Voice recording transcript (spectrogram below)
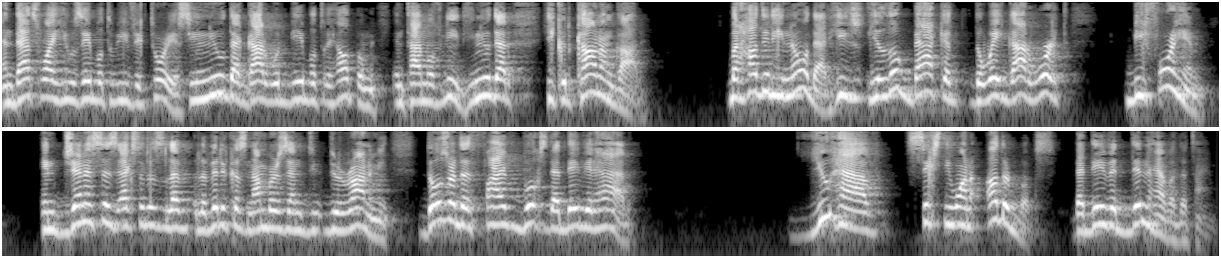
And that's why he was able to be victorious. He knew that God would be able to help him in time of need. He knew that he could count on God. But how did he know that? He, he looked back at the way God worked before him in Genesis, Exodus, Le- Leviticus, Numbers, and De- Deuteronomy. Those are the five books that David had. You have 61 other books that David didn't have at the time.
